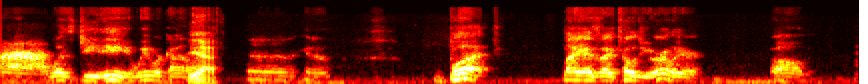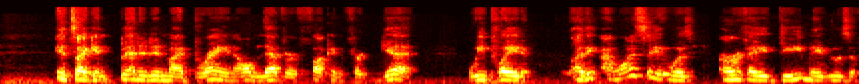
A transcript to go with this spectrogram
ah, was GD. We were kind of like, Yeah. uh, you know. But like as I told you earlier, um, it's like embedded in my brain. I'll never fucking forget. We played. I think I want to say it was Earth AD. Maybe it was the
